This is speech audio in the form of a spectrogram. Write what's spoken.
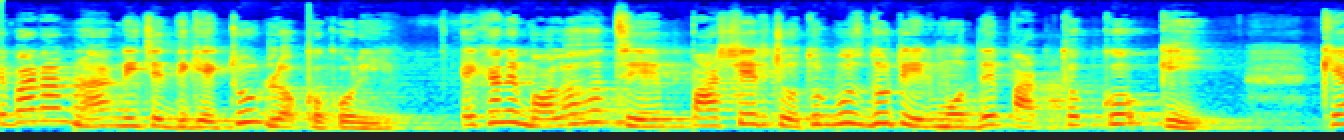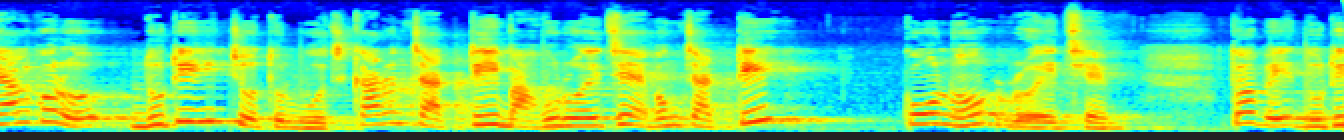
এবার আমরা নিচের দিকে একটু লক্ষ্য করি। এখানে বলা হচ্ছে পাশের চতুর্ভুজ দুটির মধ্যে পার্থক্য কি? খেয়াল করো, দুটি চতুর্ভুজ, কারণ চারটি বাহু রয়েছে এবং চারটি কোণও রয়েছে। তবে দুটি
